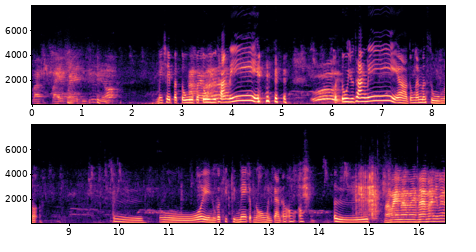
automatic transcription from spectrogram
ไปไปไปซื่อๆเนาะไม่ใช่ประตูประตูอยู่ทางนี้โอ้ ประตูอยู่ทางนี้ อ่า ตรงนั้นมันสูงเนาะเออโอ้ยหนูก็คิดถึงแม่กับน้องเหมือนกัน เอาเอาเอาเออ มาไหมมามามามานี่มา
